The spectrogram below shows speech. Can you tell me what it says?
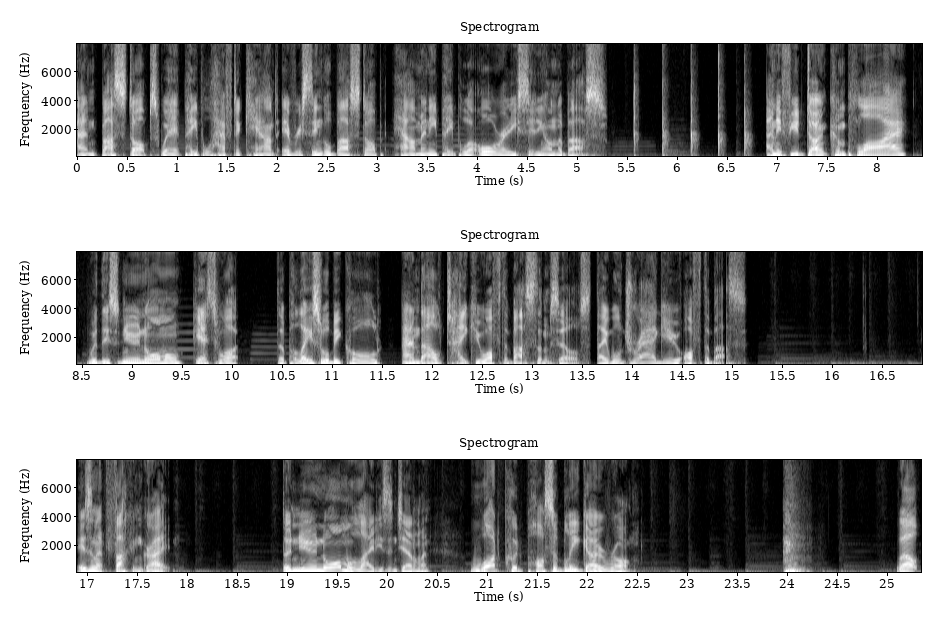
and bus stops where people have to count every single bus stop how many people are already sitting on the bus. And if you don't comply with this new normal, guess what? The police will be called and they'll take you off the bus themselves. They will drag you off the bus. Isn't it fucking great? The new normal, ladies and gentlemen. What could possibly go wrong? well,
